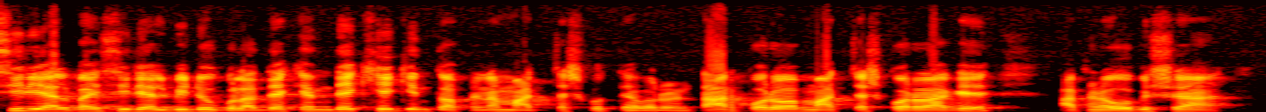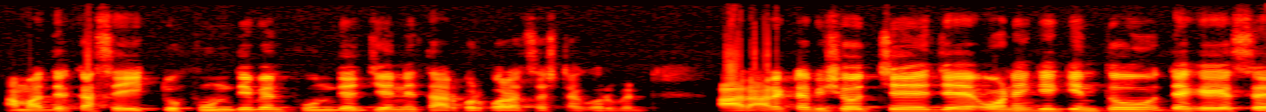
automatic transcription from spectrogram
সিরিয়াল বাই সিরিয়াল ভিডিওগুলা দেখেন দেখে কিন্তু আপনারা মাছ চাষ করতে পারবেন। তারপরেও মাছ চাষ করার আগে আপনারা অবশ্যই আমাদের কাছে একটু ফোন দিবেন ফোন দিয়ে জেনে তারপর করার চেষ্টা করবেন। আর আরেকটা বিষয় হচ্ছে যে, অনেকে কিন্তু দেখা গেছে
